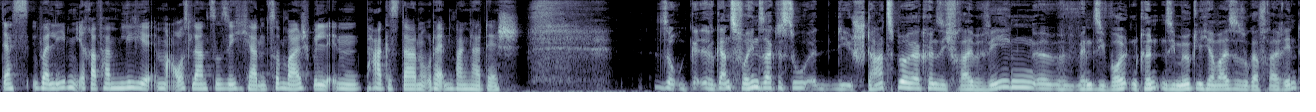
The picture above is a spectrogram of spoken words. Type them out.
das Überleben ihrer Familie im Ausland zu sichern, zum Beispiel in Pakistan oder in Bangladesch. So, ganz vorhin sagtest du, die Staatsbürger können sich frei bewegen. Äh, wenn sie wollten, könnten sie möglicherweise sogar frei reden.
